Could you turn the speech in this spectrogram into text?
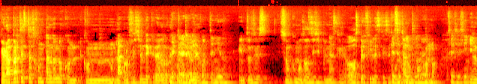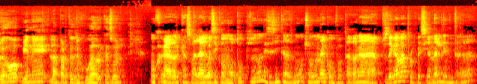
Pero aparte estás juntándolo con, con la profesión de creador de, de contenido. Creador de contenido. Entonces, son como dos disciplinas que, o dos perfiles que se juntan un poco, ¿no? Sí, sí, sí. Y luego viene la parte del jugador casual. Un jugador casual, algo así como tú, pues no necesitas mucho, una computadora pues, de gama profesional de entrada.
